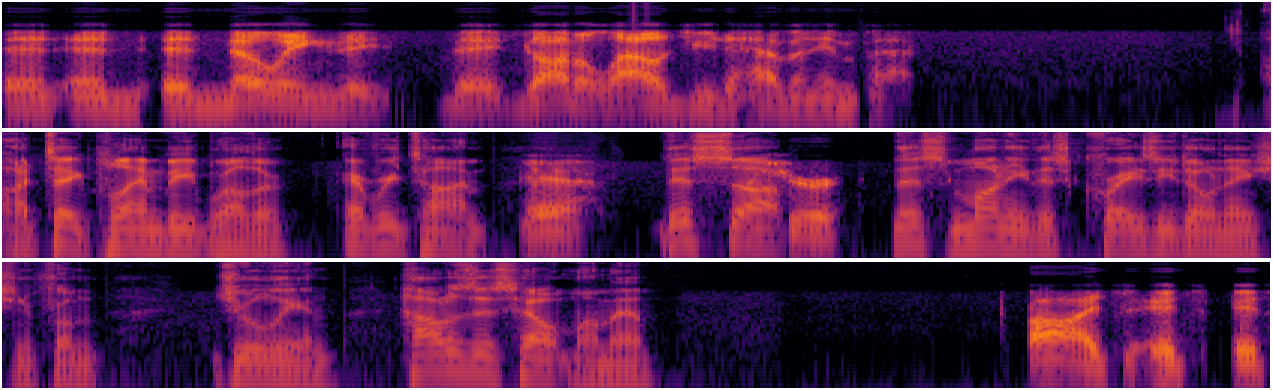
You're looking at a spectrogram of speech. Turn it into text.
and and, and knowing that that God allowed you to have an impact? I take Plan B, brother, every time. Yeah. This uh, sure. this money, this crazy donation from Julian, how does this help, my man? Oh, it's it's it's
